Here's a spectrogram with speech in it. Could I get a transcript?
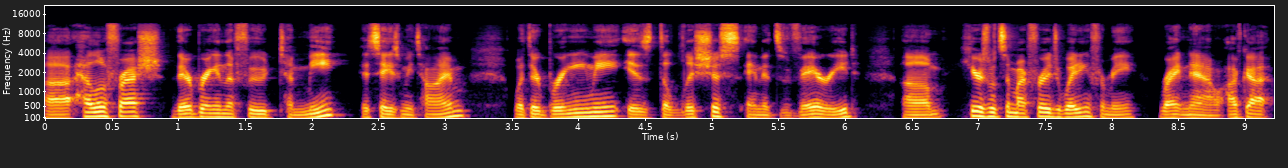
Uh, HelloFresh, they're bringing the food to me. It saves me time. What they're bringing me is delicious and it's varied. Um, here's what's in my fridge waiting for me right now. I've got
